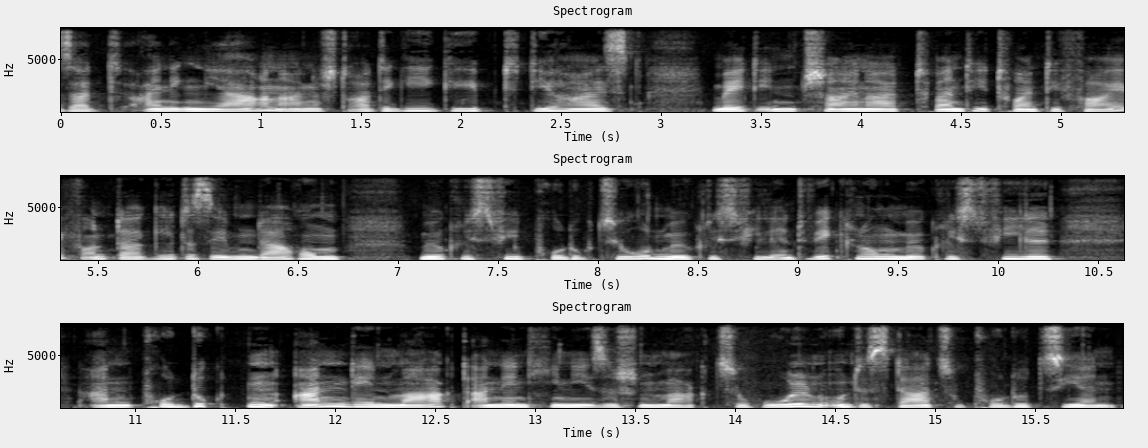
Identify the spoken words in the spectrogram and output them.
seit einigen Jahren eine Strategie gibt, die heißt Made in China 2025 und da geht es eben darum, möglichst viel Produktion, möglichst viel Entwicklung, möglichst viel an Produkten an den Markt, an den chinesischen Markt zu holen und es da zu produzieren.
